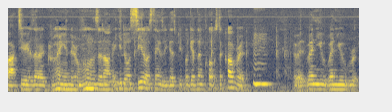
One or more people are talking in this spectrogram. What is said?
bacteria that are growing in their wounds and all you don't see those things because people give them clothes to cover it Mhm. Wh- when you when you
